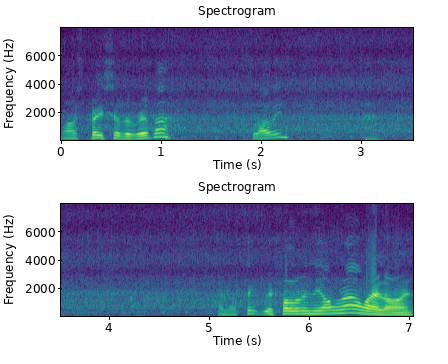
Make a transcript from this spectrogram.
Nice piece of the river, flowing. And I think we're following the old railway line.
